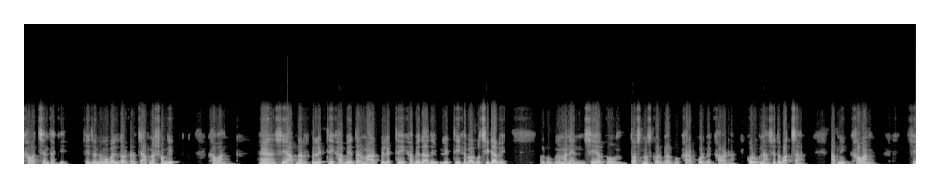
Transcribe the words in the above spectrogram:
খাওয়াচ্ছেন তাকে, সেই জন্য মোবাইল দরকার হচ্ছে। আপনার সঙ্গে খাওয়ান। হ্যাঁ সে আপনার প্লেট থেকে খাবে, তার মার প্লেট থেকে খাবে, দাদির প্লেট থেকে খাবে, অল্প ছিটাবে। অল্প মানে সে অল্প তছনছ করবে, অল্প খারাপ করবে খাওয়াটা। করুক না, সে তো বাচ্চা। আপনি খাওয়ান। সে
